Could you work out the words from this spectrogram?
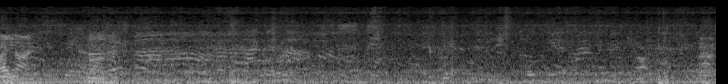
นิดหน่อยนั่น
